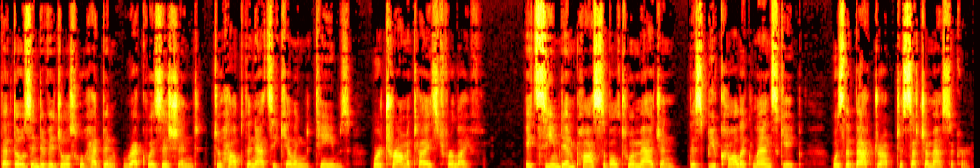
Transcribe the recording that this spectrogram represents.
that those individuals who had been requisitioned to help the Nazi killing teams were traumatized for life. It seemed impossible to imagine this bucolic landscape was the backdrop to such a massacre.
